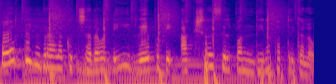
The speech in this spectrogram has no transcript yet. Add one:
పూర్తి వివరాలకు చదవండి రేపటి అక్షర శిల్పం దినపత్రికలో.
